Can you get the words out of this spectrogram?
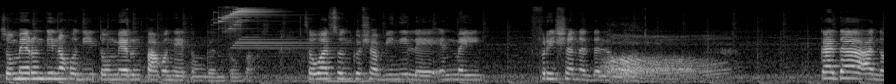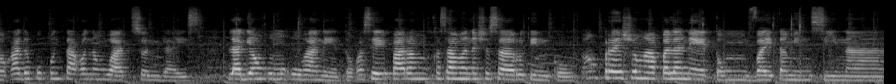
So meron din ako dito, meron pa ako netong ganito box. So Watson ko siya binili and may free siya na dalawa. Kada ano, kada pupunta ako ng Watson, guys, lagi akong kumukuha nito kasi parang kasama na siya sa routine ko. Ang presyo nga pala netong vitamin C na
